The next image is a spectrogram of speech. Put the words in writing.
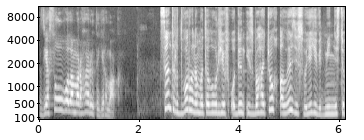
з'ясовувала Маргарита Єрмак. Центр двору на металургів – один із багатьох, але зі своєю відмінністю.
